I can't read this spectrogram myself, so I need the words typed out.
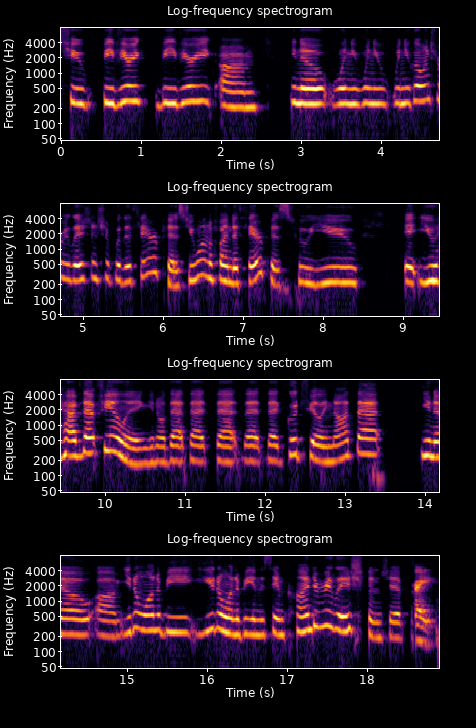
to be very be very um you know when you when you when you go into relationship with a therapist you want to find a therapist who you it, you have that feeling you know that that that that that good feeling not that you know um, you don't want to be you don't want to be in the same kind of relationship right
